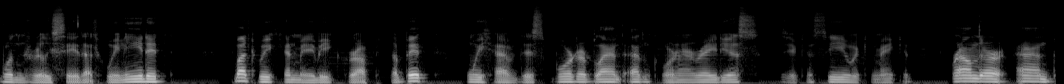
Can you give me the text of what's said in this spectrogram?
wouldn't really say that we need it, but we can maybe crop it a bit. We have this border blend and corner radius. As you can see, we can make it rounder and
